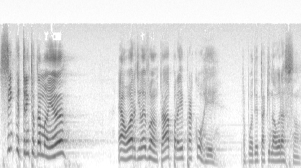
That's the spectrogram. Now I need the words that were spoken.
5h30 da manhã, é a hora de levantar para ir para correr, para poder estar tá aqui na oração.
